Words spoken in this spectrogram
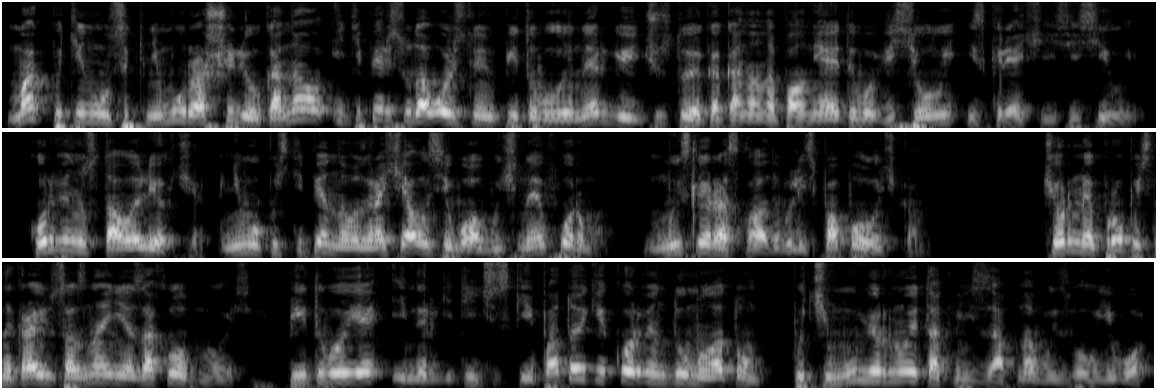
Маг потянулся к нему, расширил канал и теперь с удовольствием впитывал энергию, чувствуя, как она наполняет его веселой, искрящейся силой. Корвину стало легче, к нему постепенно возвращалась его обычная форма. Мысли раскладывались по полочкам. Черная пропасть на краю сознания захлопнулась. Впитывая энергетические потоки, Корвин думал о том, почему Мирной так внезапно вызвал его.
